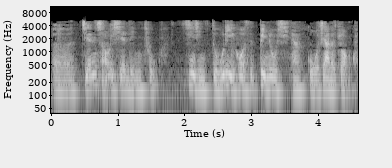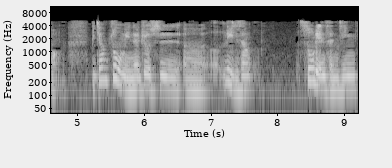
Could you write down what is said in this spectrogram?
呃减少一些领土进行独立或是并入其他国家的状况。比较著名的就是呃历史上苏联曾经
